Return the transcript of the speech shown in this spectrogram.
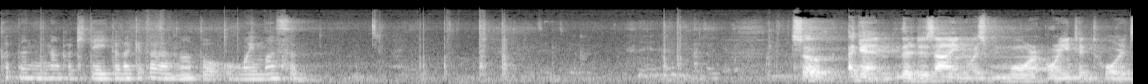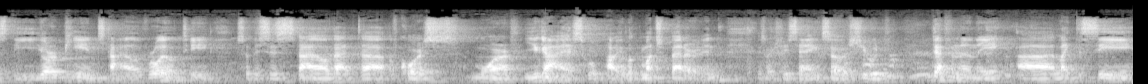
方になんか来ていただけたらなと思います。So again, their design was more oriented towards the European style of royalty. So this is style that, uh, of course, more you guys will probably look much better in, is what she's saying. So she would definitely uh, like to see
